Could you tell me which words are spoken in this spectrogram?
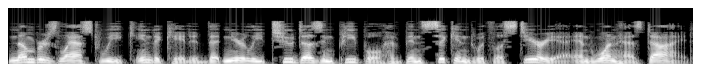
Numbers last week indicated that nearly two dozen people have been sickened with listeria and one has died.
